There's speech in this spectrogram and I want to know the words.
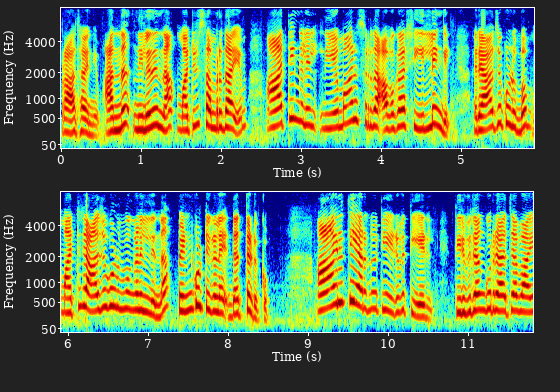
പ്രാധാന്യം. അന്ന് നിലനിന്ന മറ്റൊരു സമ്പ്രദായം ആറ്റിങ്ങലിൽ നിയമാനുസൃത അവകാശി ഇല്ലെങ്കിൽ രാജകുടുംബം മറ്റ് രാജകുടുംബങ്ങളിൽ നിന്ന് പെൺകുട്ടികളെ ദത്തെടുക്കും. ആയിരത്തി അറുന്നൂറ്റി എഴുപത്തിയേഴിൽ തിരുവിതാംകൂർ രാജാവായ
